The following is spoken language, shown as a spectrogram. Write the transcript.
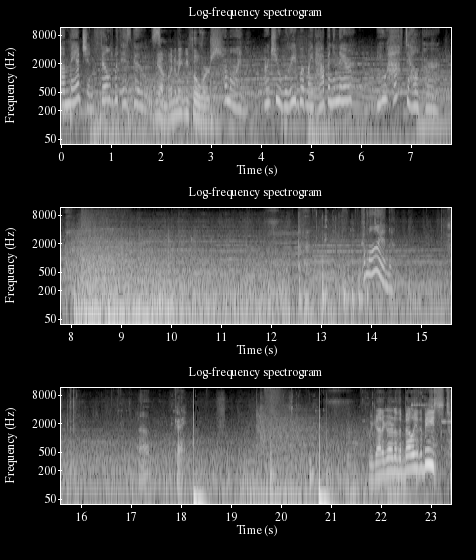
A mansion filled with his goons. Yeah, I'm going to make me feel worse. Come on. Aren't you worried what might happen in there? You have to help her. Come on! Uh, Okay. we gotta go to the belly of the beast.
